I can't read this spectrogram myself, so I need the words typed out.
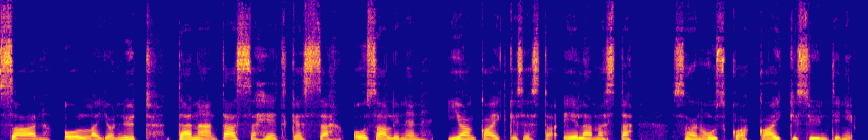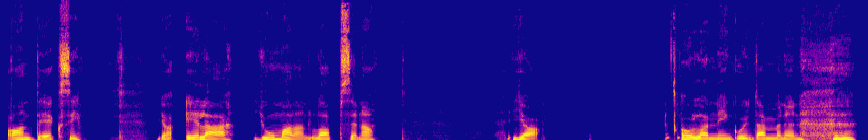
saan olla jo nyt tänään tässä hetkessä osallinen iankaikkisesta elämästä, saan uskoa kaikki syntini anteeksi ja elää Jumalan lapsena. Ja olla niin kuin tämmöinen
